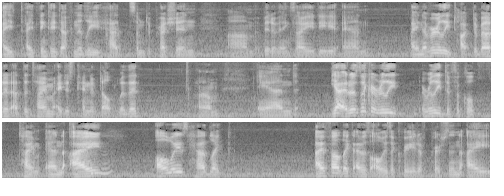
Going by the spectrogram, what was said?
I, I think I definitely had some depression, um, a bit of anxiety, and I never really talked about it at the time. I just kind of dealt with it. Um, and yeah, it was like a really, a really difficult time. And I always had like I felt like I was always a creative person. I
